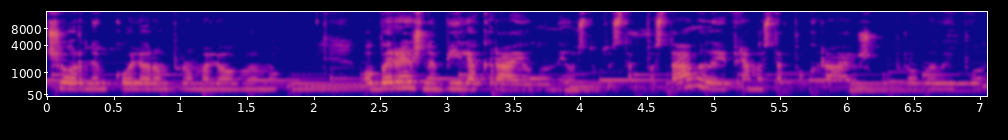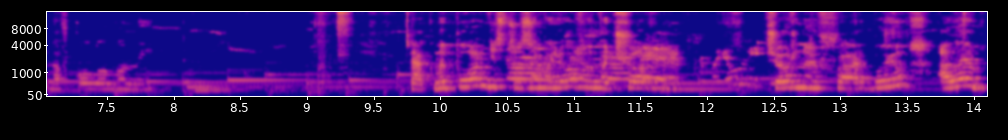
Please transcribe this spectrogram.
чорним кольором промальовуємо. Обережно біля краю луни. Ось тут ось так поставили і прямо ось так по краюшку провели навколо луни. Так, ми повністю замальовуємо чорною, чорною фарбою, але.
